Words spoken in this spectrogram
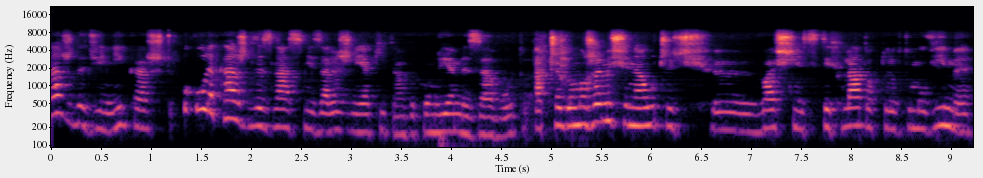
każdy dziennikarz, w ogóle każdy z nas, niezależnie jaki tam wykonujemy zawód, a czego możemy się nauczyć y, właśnie z tych lat, o których tu mówimy,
